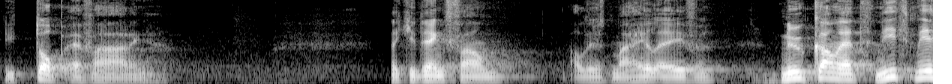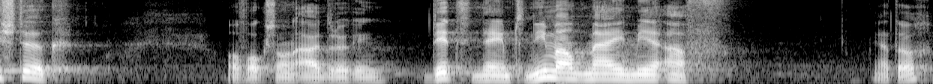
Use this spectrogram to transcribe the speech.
Die topervaringen. Dat je denkt van, al is het maar heel even, nu kan het niet meer stuk. Of ook zo'n uitdrukking, dit neemt niemand mij meer af. Ja toch?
